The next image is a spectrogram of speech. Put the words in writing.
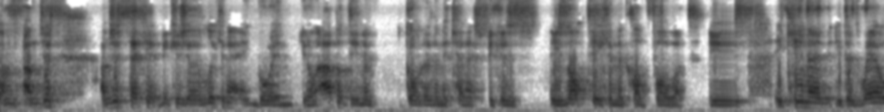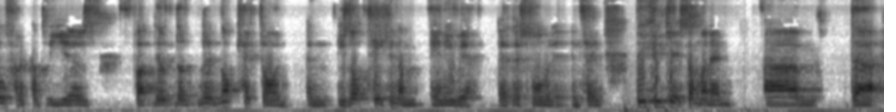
I'm, I'm just I'm just sick of it because you're looking at it and going, you know, Aberdeen have got rid of McInnes because he's not taking the club forward. He's he came in, he did well for a couple of years, but they're, they're, not kicked on, and he's not taking them anywhere at this moment in time. They could get someone in um, that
